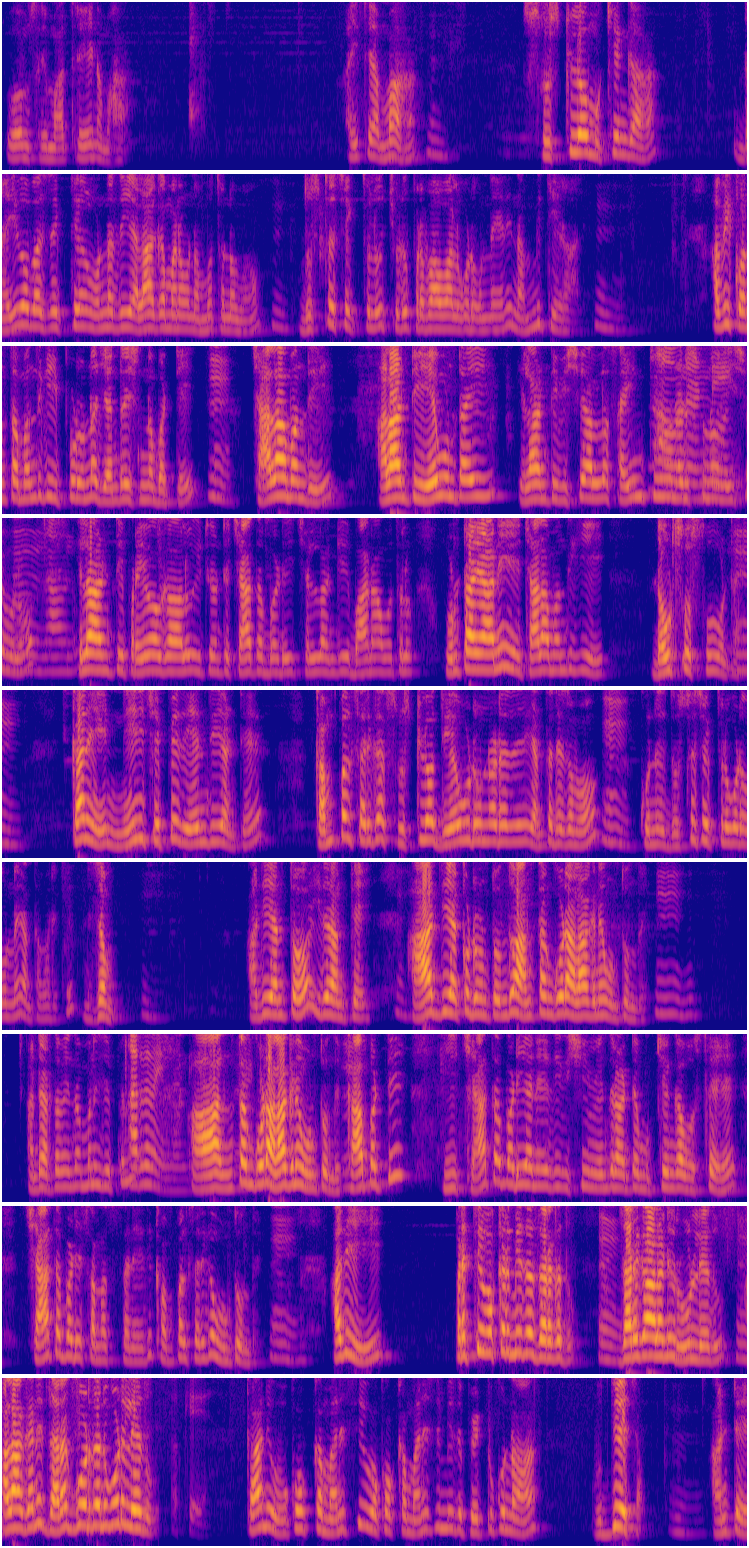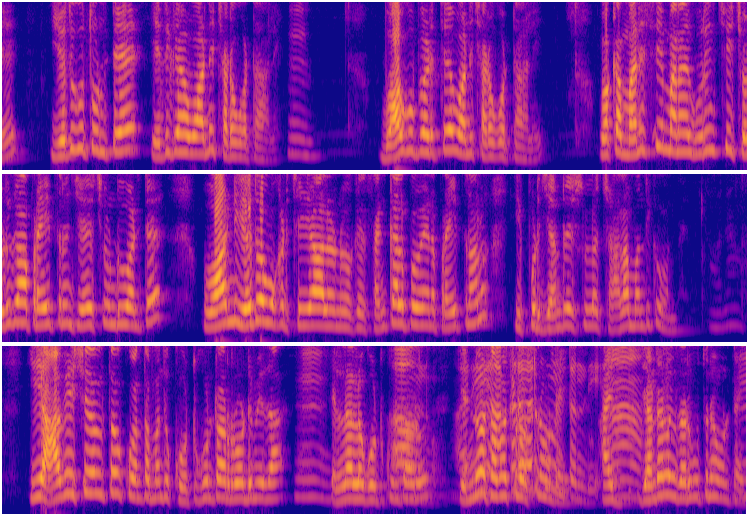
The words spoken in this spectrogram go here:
ఓం శ్రీ మాత్రే నమ. అయితే అమ్మ సృష్టిలో ముఖ్యంగా దైవ శక్తి ఉన్నది ఎలాగ మనం నమ్ముతున్నామో దుష్ట శక్తులు చెడు ప్రభావాలు కూడా ఉన్నాయని నమ్మి తీరాలి. అవి కొంతమందికి ఇప్పుడున్న జనరేషన్ బట్టి చాలామంది అలాంటి ఏముంటాయి? ఇలాంటి విషయాల్లో సైన్స్ నడుస్తున్న విషయంలో ఇలాంటి ప్రయోగాలు ఇటువంటి చేతబడి చెల్లంగి బాణావతులు ఉంటాయా అని చాలామందికి డౌట్స్ వస్తూ ఉంటాయి. కానీ నేను చెప్పేది ఏంది అంటే కంపల్సరిగా సృష్టిలో దేవుడు ఉన్నాడని ఎంత నిజమో కొన్ని దుష్ట శక్తులు కూడా ఉన్నాయి అంతవరకు. నిజం. అది ఎంతో ఇది అంతే. ఆది ఎక్కడ ఉంటుందో అంతం కూడా అలాగనే ఉంటుంది. అంటే అర్థమైందమ్మా నేను చెప్పింది? ఆ అంతం కూడా అలాగనే ఉంటుంది. కాబట్టి ఈ చేతబడి అనేది విషయం ఏంద్రా అంటే ముఖ్యంగా వస్తే చేతబడి సమస్య అనేది కంపల్సరీగా ఉంటుంది. అది ప్రతి ఒక్కరి మీద జరగదు. జరగాలని రూల్ లేదు. అలాగని జరగకూడదని కూడా లేదు. కానీ ఒక్కొక్క మనిషి ఒక్కొక్క మనిషి మీద పెట్టుకున్న ఉద్దేశం. అంటే ఎదుగుతుంటే ఎదిగే వాడిని చెడగొట్టాలి. బాగుపడితే వాడిని చెడగొట్టాలి. ఒక మనిషి మన గురించి చెడుగా ప్రయత్నం చేస్తుండు అంటే వాడిని ఏదో ఒకటి చేయాలని ఒక సంకల్పమైన ప్రయత్నాలు ఇప్పుడు జనరేషన్లో చాలామందికి ఉన్నాయి? ఈ ఆవేశాలతో కొంతమంది కొట్టుకుంటారు రోడ్డు మీద. ఇళ్ళలో కొట్టుకుంటారు. ఎన్నో సమస్యలు వస్తూనే ఉంటాయి. అవి ఆ. జనరల్గా జరుగుతూనే ఉంటాయి.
